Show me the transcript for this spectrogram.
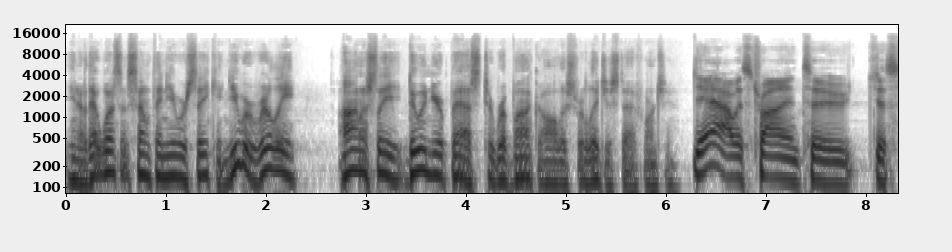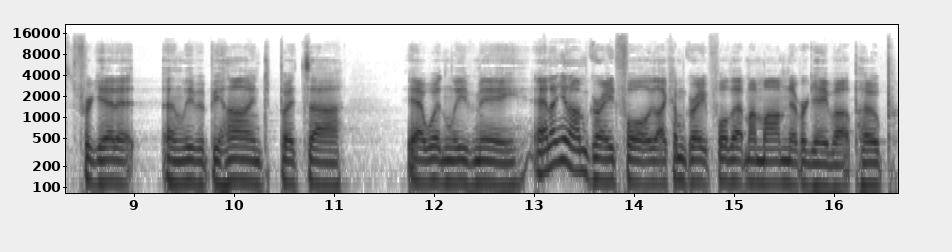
You know, that wasn't something you were seeking. You were really honestly doing your best to rebunk all this religious stuff, weren't you? Yeah, I was trying to just forget it and leave it behind, but uh, yeah, it wouldn't leave me. And you know, I'm grateful. Like I'm grateful that my mom never gave up hope.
